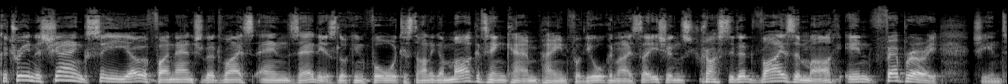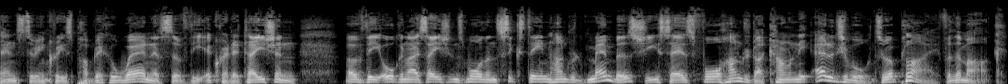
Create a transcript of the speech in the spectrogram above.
Katrina Shanks, CEO of Financial Advice NZ, is looking forward to starting a marketing campaign for the organisation's Trusted Advisor mark in February. She intends to increase public awareness of the accreditation. Of the organisation's more than 1,600 members, she says 400 are currently eligible to apply for the mark.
